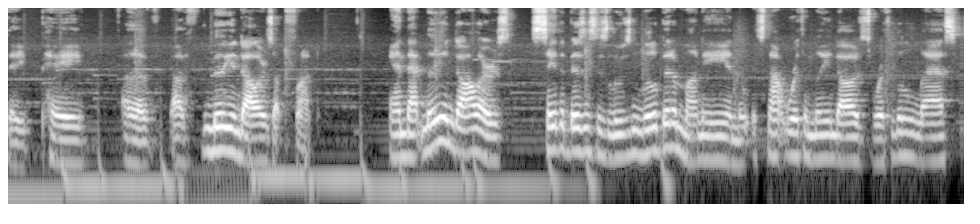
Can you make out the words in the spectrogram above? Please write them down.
they pay a, a million dollars up front. And that million dollars, say the business is losing a little bit of money and it's not worth a million dollars, it's worth a little less,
